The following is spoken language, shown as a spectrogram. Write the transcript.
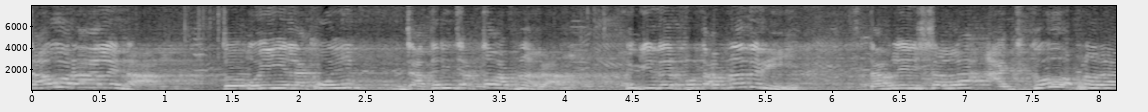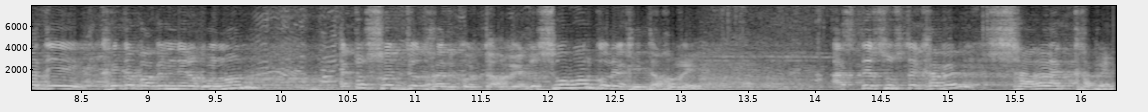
তাও ওরা আলে না। তো ওই এলাকা, ওই জাতেরই জাত আপনারা। গিদারপুর তো আপনাদেরই। তাহলে ইনশাল্লাহ আজকেও আপনারা যে খেতে পাবেন এরকম নন, একটু সহ্য ধৈর্য করতে হবে, একটু সবুর করে খেতে হবে। আস্তে সুস্তে খাবেন, সারা রাত খাবেন।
